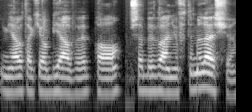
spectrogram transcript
miał takie objawy po przebywaniu w tym lesie.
